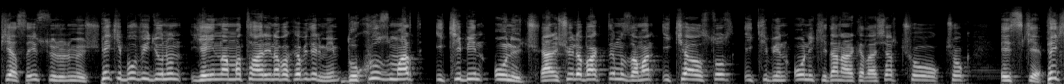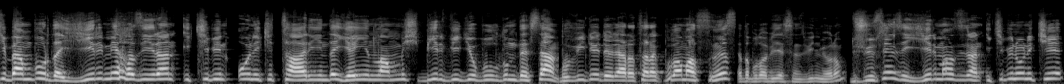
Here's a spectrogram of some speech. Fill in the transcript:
piyasaya sürülmüş. Peki bu videonun yayınlanma tarihine bakabilir miyim? 9 Mart 2013. Yani şöyle baktığımız zaman 2 Ağustos 2012'den arkadaşlar çok çok eski. Peki ben burada 20 Haziran 2012 tarihinde yayınlanmış bir video buldum desem bu videoyu da öyle aratarak bulamazsınız ya da bulabilirsiniz bilmiyorum. Düşünsenize 20 Haziran 2012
